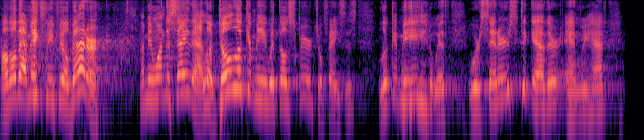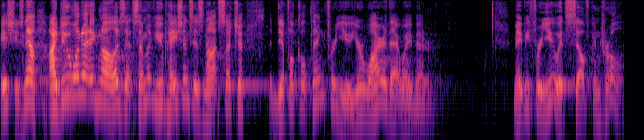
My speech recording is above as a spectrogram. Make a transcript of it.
Although that makes me feel better. I've been wanting to say that. Look, don't look at me with those spiritual faces. Look at me with we're sinners together and we have issues. Now, I do want to acknowledge that some of you, patience is not such a difficult thing for you. You're wired that way better. Maybe for you, it's self control.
